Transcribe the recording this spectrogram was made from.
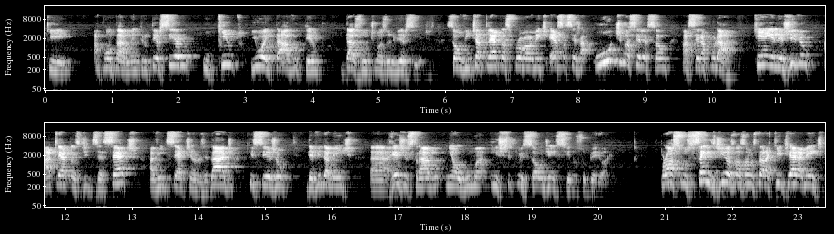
que apontaram entre o terceiro, o quinto e o oitavo tempo das últimas universidades. São 20 atletas, provavelmente essa seja a última seleção a ser apurada. Quem é elegível? Atletas de 17 a 27 anos de idade que sejam devidamente uh, registrados em alguma instituição de ensino superior. Próximos seis dias nós vamos estar aqui diariamente.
